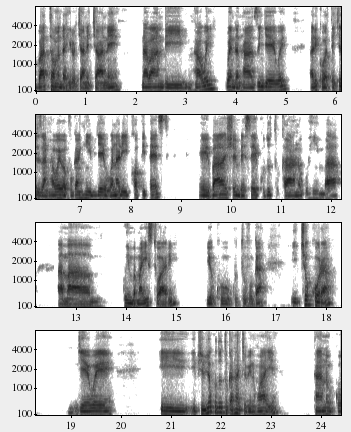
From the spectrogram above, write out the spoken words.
batamu ndahiro cyane cyane n'abandi nkawe wenda ntazi ngewe ariko batekereza nkawe bavuga nk'ibye ubona ari kopi pesite baje mbese kudutuka no guhimba ama guhimba amayisitwari yo kutuvuga. Icyo kora ngewe ibyo byo kudutuka ntacyo bintwaye nta nubwo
